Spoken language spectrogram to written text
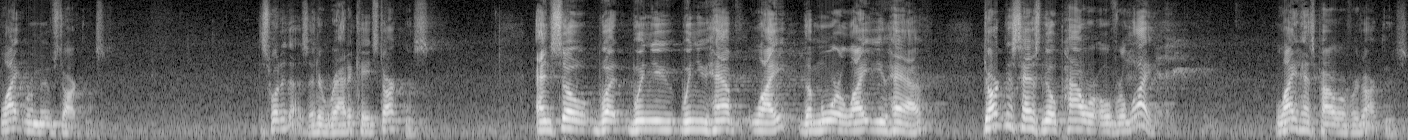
Light removes darkness. That's what it does, it eradicates darkness. And so, what, when, you, when you have light, the more light you have, darkness has no power over light. Light has power over darkness.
